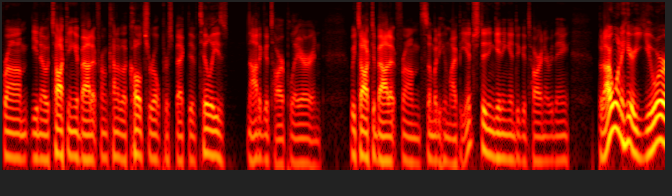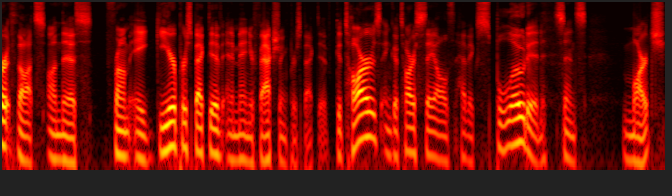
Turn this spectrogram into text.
from you know talking about it from kind of a cultural perspective. Tilly's not a guitar player, and we talked about it from somebody who might be interested in getting into guitar and everything. But I want to hear your thoughts on this from a gear perspective and a manufacturing perspective. Guitars and guitar sales have exploded since March.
